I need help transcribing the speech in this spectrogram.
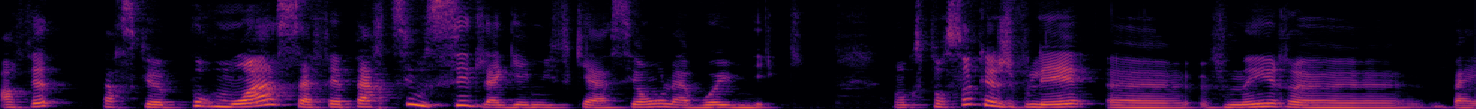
en fait, parce que pour moi, ça fait partie aussi de la gamification, la voie unique. Donc, c'est pour ça que je voulais euh, venir, euh, ben,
